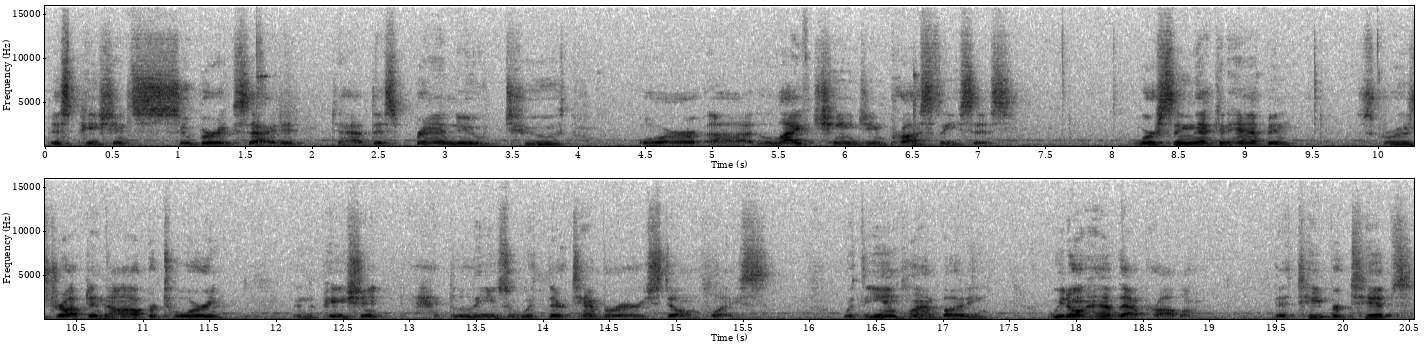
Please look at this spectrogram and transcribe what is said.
This patient's super excited to have this brand new tooth or uh, life-changing prosthesis. Worst thing that can happen, screws dropped in the operatory and the patient leaves with their temporary still in place. With the implant buddy, we don't have that problem. The taper tips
